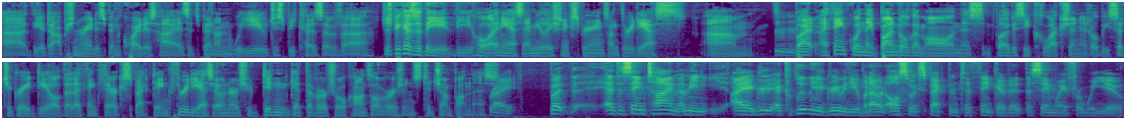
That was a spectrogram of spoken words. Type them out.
uh, the adoption rate has been quite as high as it's been on Wii U, just because of uh, just because of the the whole NES emulation experience on 3DS. Um, mm-hmm. But I think when they bundle them all in this Legacy collection, it'll be such a great deal that I think they're expecting 3DS owners who didn't get the Virtual Console versions to jump on this. Right. But at the same time, I mean, I agree. I completely agree with you. But I would also expect them to think of it the same way for Wii U,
